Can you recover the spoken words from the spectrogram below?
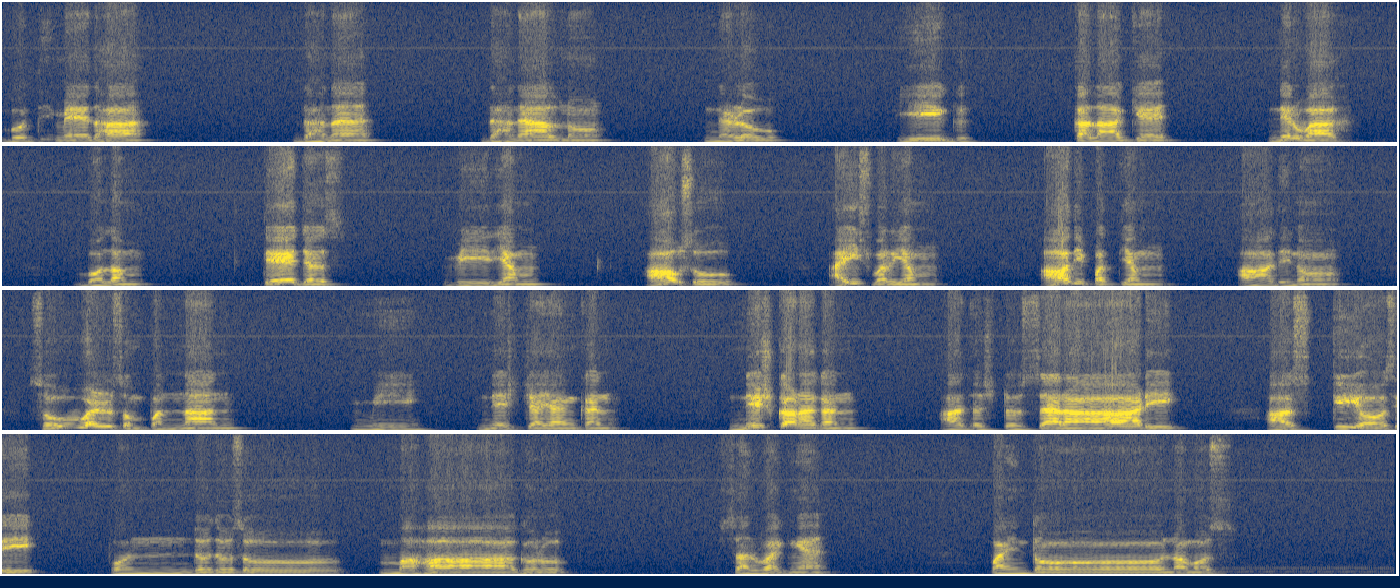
बुद्धिमेधा धन धनाल्नुलु ईग् कलाके निर्वाह् बलं तेजस् वीर्यम् आवसु ऐश्वर्यम् आधिपत्यम् आदिनो सौवल्सम्पन्नान् मी निश्चयङ्कन् निष्कणकन् अदष्टुशराडि अस्कियोसि पुन्दुदुषु महागुरु सर्वज्ञ पैंतो नमस्।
